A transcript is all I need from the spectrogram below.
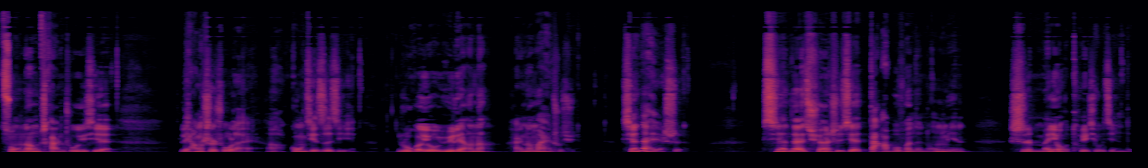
总能产出一些粮食出来啊，供给自己。如果有余粮呢，还能卖出去。现在也是，现在全世界大部分的农民是没有退休金的。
